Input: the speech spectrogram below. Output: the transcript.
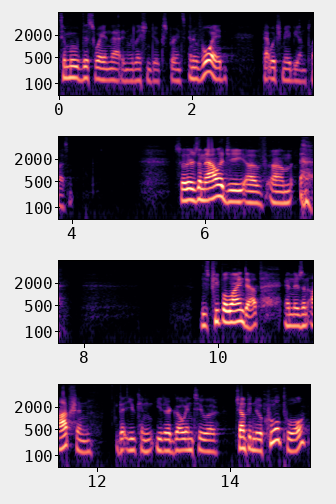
to move this way and that in relation to experience and avoid that which may be unpleasant. So there's an analogy of um, these people lined up, and there's an option that you can either go into a jump into a cool pool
